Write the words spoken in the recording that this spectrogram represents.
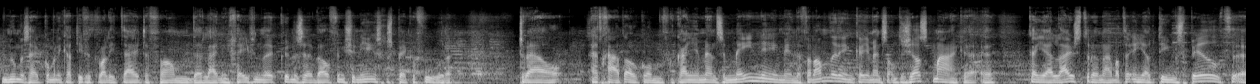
noemen zij communicatieve kwaliteiten van de leidinggevende. Kunnen ze wel functioneringsgesprekken voeren. Terwijl het gaat ook om, kan je mensen meenemen in de verandering? Kan je mensen enthousiast maken? Eh, kan jij luisteren naar wat er in jouw team speelt? Eh,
